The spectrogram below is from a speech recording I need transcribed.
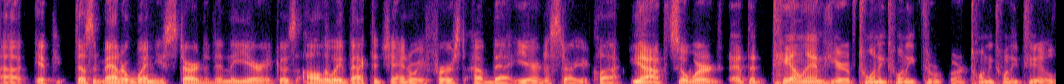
Uh, if it doesn't matter when you started in the year, it goes all the way back to January 1st of that year to start your clock. Yeah. So we're at the tail end here of 2023 or 2022.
